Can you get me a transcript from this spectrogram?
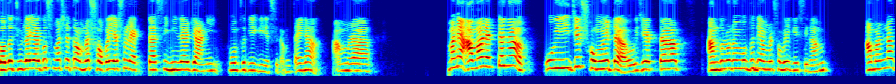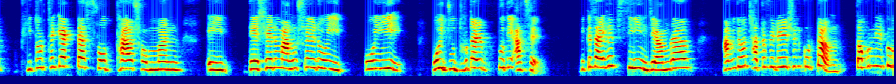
গত জুলাই, আগস্ট মাসে তো আমরা সবাই আসলে একটা সিমিলার জার্নির মধ্য দিয়ে গিয়েছিলাম, তাই না? আমরা মানে আমার একটা না, ওই যে সময়টা, ওই যে একটা আন্দোলনের মধ্য দিয়ে আমরা সবাই গেছিলাম। আমার না ভিতর থেকে একটা শ্রদ্ধা, সম্মান, এই দেশের মানুষের ওই ওই ওই যুদ্ধটার প্রতি আছে। বিকজ আই হ্যাভ সিন যে আমরা, আমি যখন ছাত্র ফেডারেশন করতাম, তখন এরকম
